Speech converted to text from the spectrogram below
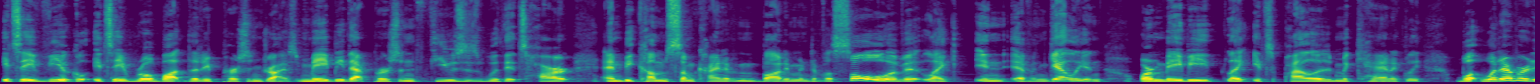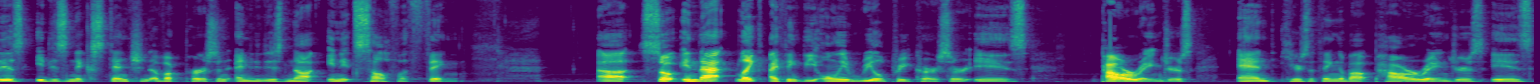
it's a vehicle. It's a robot that a person drives. Maybe that person fuses with its heart and becomes some kind of embodiment of a soul of it, like in Evangelion, or maybe like it's piloted mechanically. What whatever it is, it is an extension of a person and it is not in itself a thing. Uh, so in that, like, I think the only real precursor is Power Rangers. And here's the thing about Power Rangers is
